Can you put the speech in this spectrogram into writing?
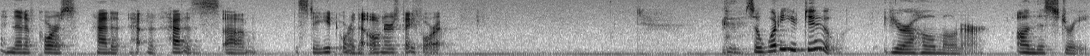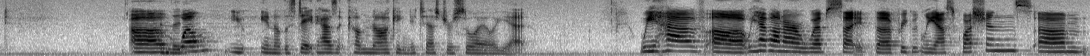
And then, of course, how, do, how, how does um, the state or the owners pay for it? So, what do you do if you're a homeowner on this street? Um, the- well, you you know the state hasn't come knocking to test your soil yet. We have uh, we have on our website the frequently asked questions um,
